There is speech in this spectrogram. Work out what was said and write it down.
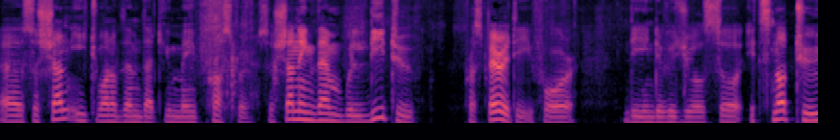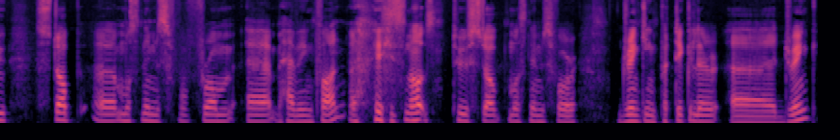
So shun each one of them that you may prosper. So shunning them will lead to prosperity for the individuals. So it's not to stop uh, Muslims f- from um, having fun. it's not to stop Muslims for drinking particular uh, drink,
